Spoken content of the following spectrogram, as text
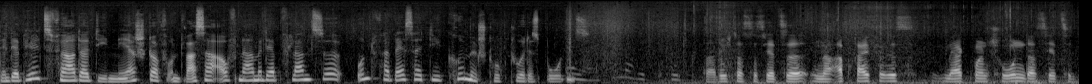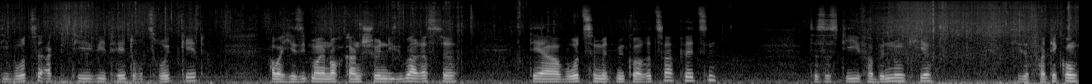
denn der Pilz fördert die Nährstoff- und Wasseraufnahme der Pflanze und verbessert die Krümelstruktur des Bodens. Dadurch, dass das jetzt äh, in der Abreife ist, merkt man schon, dass jetzt die Wurzelaktivität zurückgeht. Aber hier sieht man noch ganz schön die Überreste der Wurzel mit Mykorrhiza-Pilzen. Das ist die Verbindung hier, diese Verdickung.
